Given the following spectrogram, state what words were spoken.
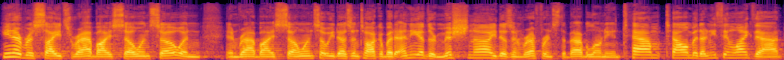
he never cites Rabbi so and so and Rabbi so and so. He doesn't talk about any other Mishnah, he doesn't reference the Babylonian Talmud, anything like that.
